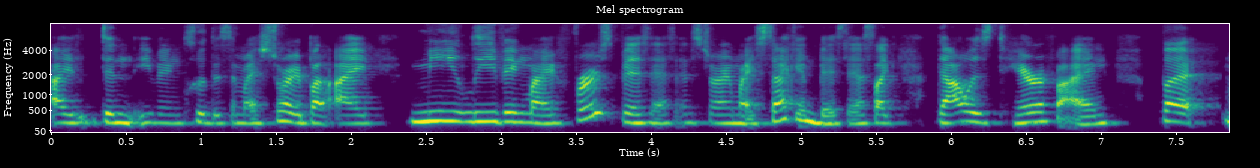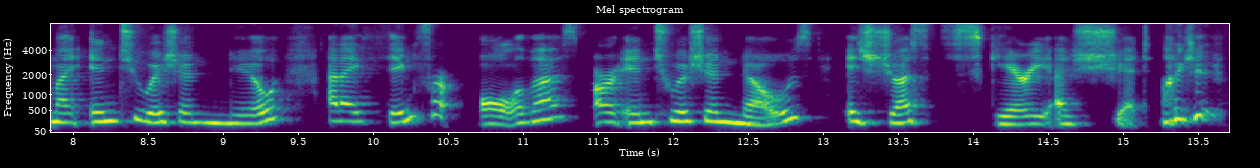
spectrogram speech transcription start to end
I didn't even include this in my story, but I, me leaving my first business and starting my second business, like that was terrifying. But my intuition knew. And I think for all of us, our intuition knows it's just scary as shit. Like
